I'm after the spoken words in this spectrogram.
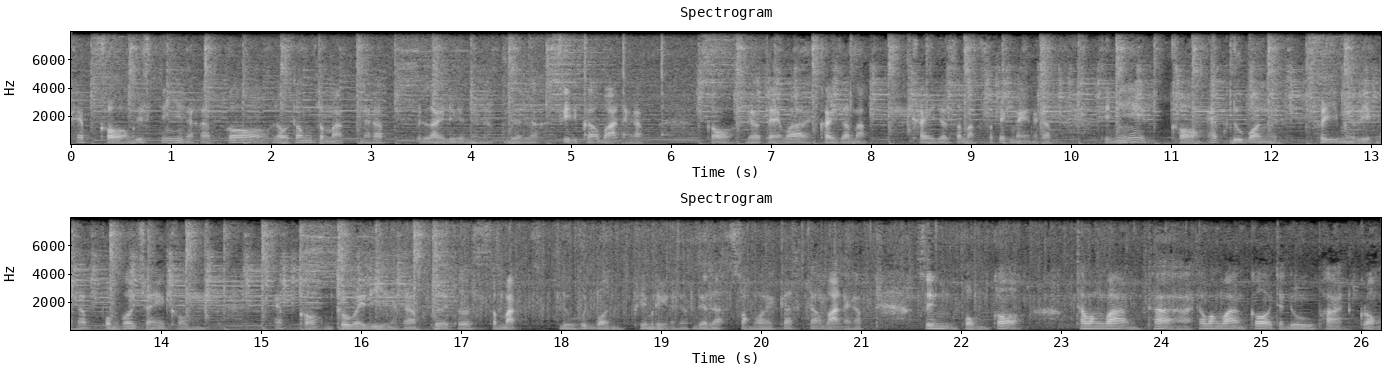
แอปของ Disney นะครับ ก็เราต้องสมัครนะครับ เป็นรายเดือนนะครับ เดือนละ 49 บาทนะครับ ก็แล้วแต่ว่าใครสมัคร ใครจะสมัครสเปคไหนนะครับ ทีนี้ของแอปดูบอลพรีเมียร์ลีกนะครับ ผมก็ใช้ของแอปของ True ID นะครับ เพื่อจะสมัครดูฟุตบอลพรีเมียร์ลีกนะครับ เดือนละ 299 บาทนะครับ ซึ่งผมก็ถ้าว่างๆถ้าถ้าว่างๆก็จะดูผ่านกล่อง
